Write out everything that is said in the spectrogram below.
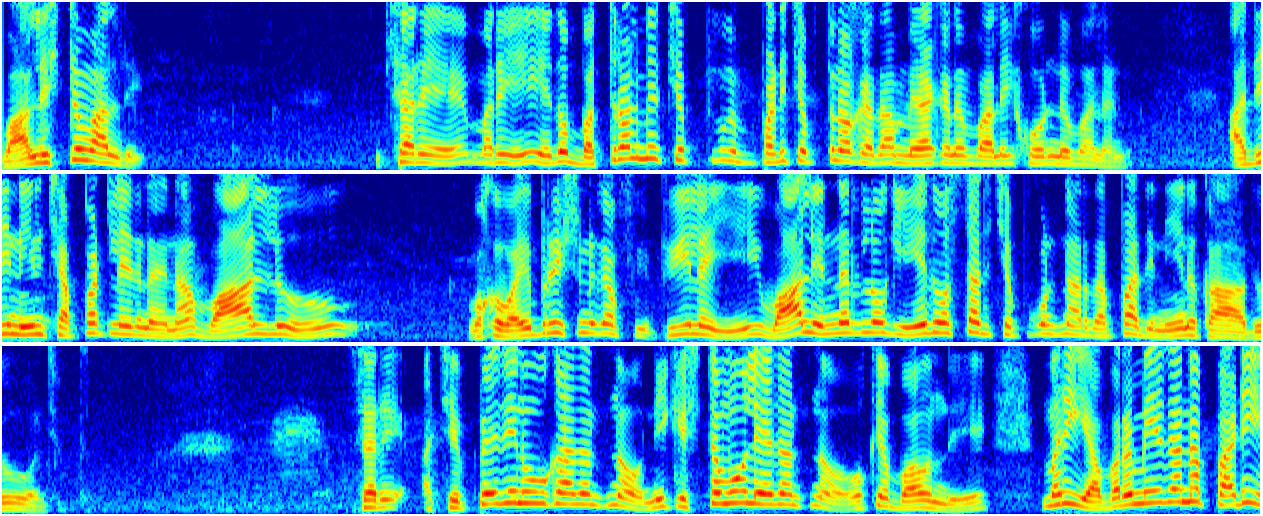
వాళ్ళ ఇష్టం వాళ్ళది. సరే మరి ఏదో భత్రాల మీద చెప్ పడి చెప్తున్నావు కదా మేకనివ్వాలి కోడినివ్వాలని అది నేను చెప్పట్లేదు నాయన. వాళ్ళు ఒక వైబ్రేషన్గా ఫీల్ అయ్యి వాళ్ళ ఇన్నర్లోకి ఏది వస్తే అది చెప్పుకుంటున్నారు తప్ప అది నేను కాదు అని చెప్తున్నా. సరే చెప్పేది నువ్వు కాదంటున్నావు నీకు ఇష్టమూ లేదంటున్నావు ఓకే బాగుంది. మరి ఎవరి మీదన్నా పడి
